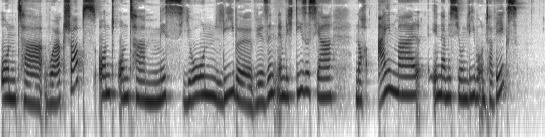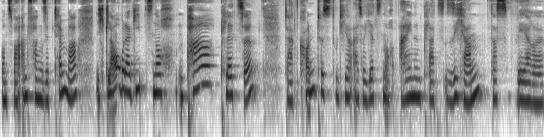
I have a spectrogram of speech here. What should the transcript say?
unter Workshops und unter Mission Liebe. Wir sind nämlich dieses Jahr noch einmal in der Mission Liebe unterwegs. Und zwar Anfang September. Ich glaube, da gibt's noch ein paar Plätze. Da konntest du dir also jetzt noch einen Platz sichern. Das wäre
